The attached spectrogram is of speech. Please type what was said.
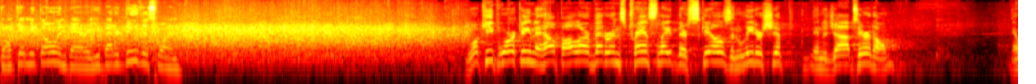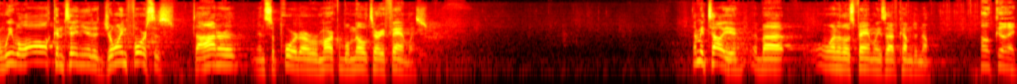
Don't get me going, Barry. You better do this one. We'll keep working to help all our veterans translate their skills and leadership into jobs here at home. And we will all continue to join forces to honor and support our remarkable military families. Let me tell you about one of those families I've come to know. Oh, good.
